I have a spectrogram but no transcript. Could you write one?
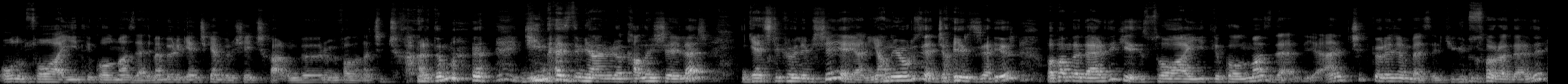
Oğlum soğuğa yiğitlik olmaz derdi. Ben böyle gençken böyle şey çıkardım. Böğrümü falan açıp çıkardım. Giymezdim yani öyle kalın şeyler. Gençlik öyle bir şey ya yani yanıyoruz ya cayır cayır. Babam da derdi ki soğuğa yiğitlik olmaz derdi yani. Çık göreceğim ben seni iki gün sonra derdi.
